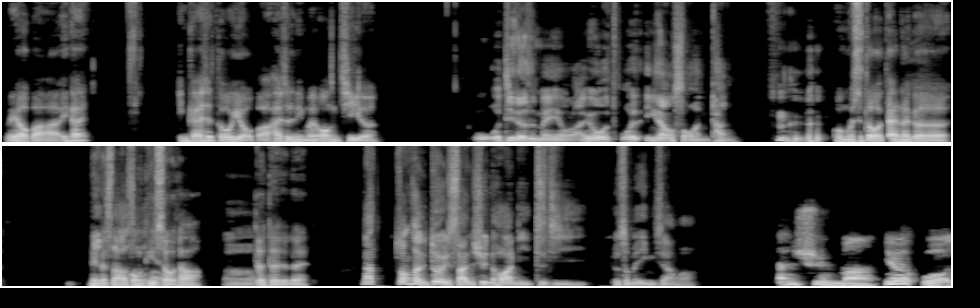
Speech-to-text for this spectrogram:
没有吧？应该应该是都有吧？还是你们忘记了？我我记得是没有啦，因为我我印象中手很烫。我们是都有戴那个那个什么工地手套。嗯，对。对对对，那庄成，你对于三训的话，你自己有什么印象吗？三训吗？因为我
